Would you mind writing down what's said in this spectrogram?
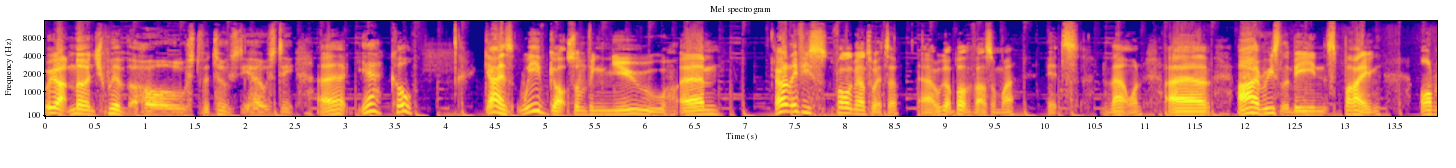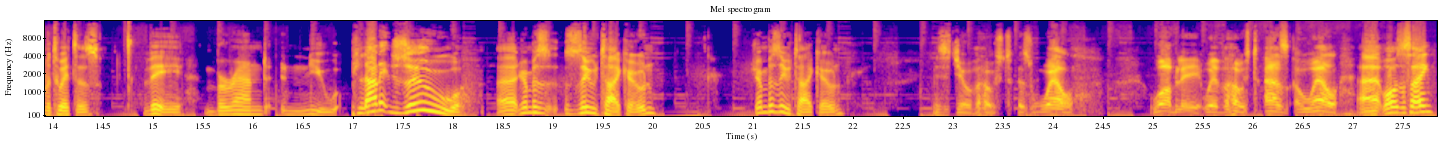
We got Munch with the host for Toasty Hosty. Uh, yeah, cool. Guys, we've got something new. Um, I don't know if you s- follow me on Twitter. Uh, we've got a button for that somewhere. It's that one. Uh, I've recently been spying on the Twitters the brand new Planet Zoo. Uh, remember Zoo Tycoon? Remember Zoo Tycoon? This is Joe, the host, as well. Wobbly with the host as well. Uh, what was I saying?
